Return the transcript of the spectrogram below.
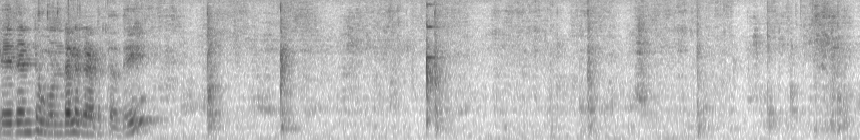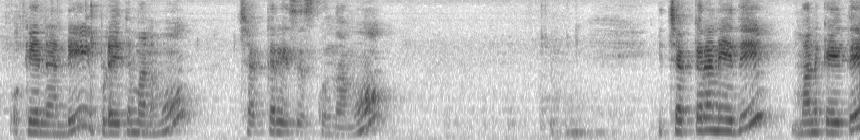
లేదంటే ఉండలు కడుతుంది. ఓకేనండి ఇప్పుడైతే మనము చక్కెర వేసేసుకుందాము. ఈ చక్కెర అనేది మనకైతే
